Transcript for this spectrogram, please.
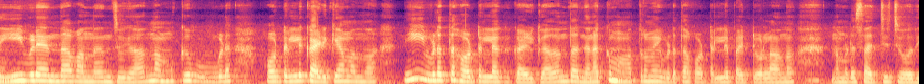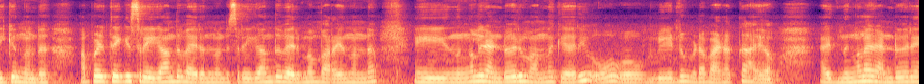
നീ ഇവിടെ എന്താ വന്നതെന്ന് ചോദിക്കുക അത് നമുക്ക് ഇവിടെ ഹോട്ടലിൽ കഴിക്കാൻ വന്ന നീ ഇവിടുത്തെ ഹോട്ടലിലൊക്കെ കഴിക്കുക അതെന്താ? നിനക്ക് മാത്രമേ ഇവിടുത്തെ ഹോട്ടലിൽ പറ്റുള്ളൂ എന്ന് നമ്മുടെ സച്ചി ചോദിക്കുന്നുണ്ട്. അപ്പോഴത്തേക്ക് ശ്രീകാന്ത് വരുന്നുണ്ട്. ശ്രീകാന്ത് വരുമ്പം പറയുന്നുണ്ട് ഈ നിങ്ങൾ രണ്ടുപേരും വന്ന് കയറി ഓ ഓ വീണ്ടും ഇവിടെ വഴക്കായോ? നിങ്ങളെ രണ്ടുപേരെ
